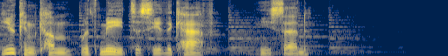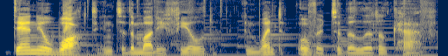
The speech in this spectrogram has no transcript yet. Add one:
You can come with me to see the calf, he said. Daniel walked into the muddy field and went over to the little calf.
